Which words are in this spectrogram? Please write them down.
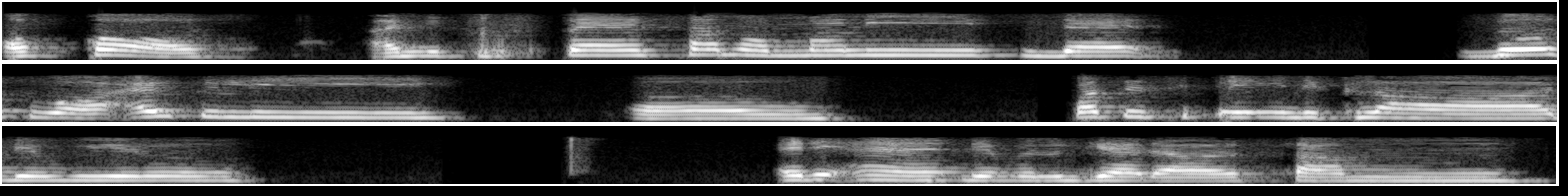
of course, I need to spare some of money that those who are actually uh, participate in the class, they will, at the end, they will get uh, some,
